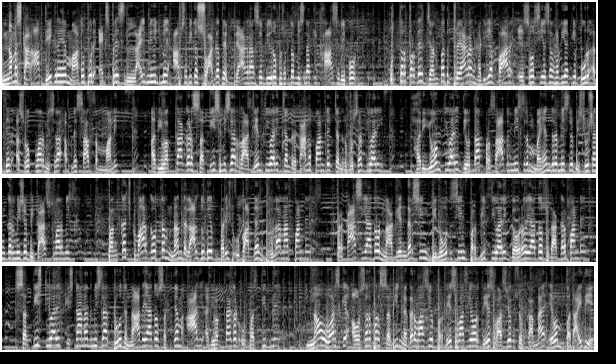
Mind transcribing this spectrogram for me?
नमस्कार, आप देख रहे हैं माधोपुर एक्सप्रेस लाइव न्यूज़ में आप सभी का स्वागत है। प्रयागराज से ब्यूरो पुरुषोत्तम मिश्रा की खास रिपोर्ट। उत्तर प्रदेश जनपद प्रयागराज हडिया बार एसोसिएशन हडिया के पूर्व अध्यक्ष अशोक कुमार मिश्रा अपने साथ सम्मानित अधिवक्तागढ़ सतीश मिश्रा, राजेंद्र तिवारी, चंद्रकांत पांडे, चंद्रभूषण तिवारी, हरिओम तिवारी, देवता प्रसाद मिश्र, महेंद्र मिश्र विष्णु शंकर मिश्र, विकास कुमार मिश्र पंकज कुमार गौतम, नंदलाल दुबे, वरिष्ठ उपाध्यक्ष भोलानाथ पांडे, प्रकाश यादव, नागेंद्र सिंह, विनोद सिंह, प्रदीप तिवारी, गौरव यादव, सुधाकर पांडे, सतीश तिवारी, कृष्णानंद मिश्रा दूध नाद यादव, सत्यम आदि अधिवक्तागण उपस्थित ने नव वर्ष के अवसर पर सभी नगर वासियों प्रदेशवासियों और देशवासियों को शुभकामनाएँ एवं बधाई दिए।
